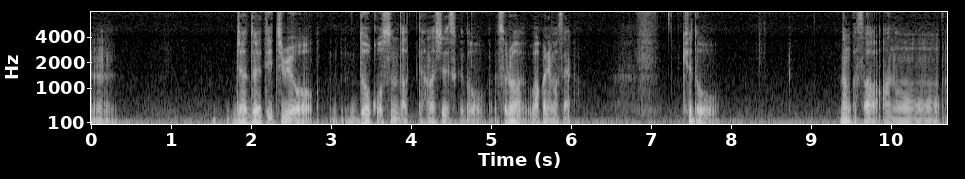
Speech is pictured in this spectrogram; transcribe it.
うん。じゃあどうやって1秒どうこうすんだって話ですけど、それはわかりません。けど、なんかさ、あのー、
